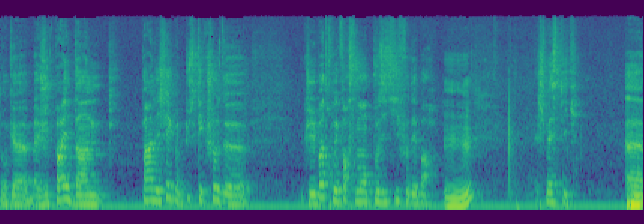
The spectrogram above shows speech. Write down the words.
Donc euh, ben, je vais te parler d'un. Pas un échec, mais plus quelque chose de. que j'ai pas trouvé forcément positif au départ. Mhm. Je m'explique. Euh,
